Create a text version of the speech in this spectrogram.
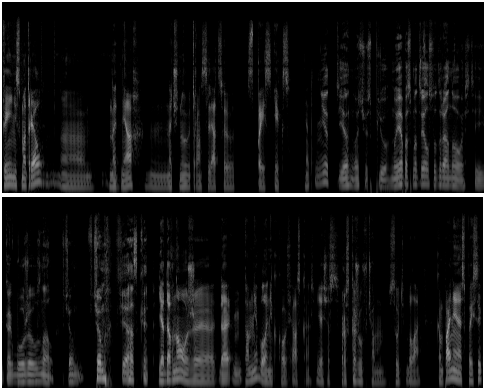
Ты не смотрел э, на днях ночную трансляцию SpaceX? Нет? Нет, я ночью сплю. Но я посмотрел с утра новости и как бы уже узнал, в чем, в чем фиаско. Я давно уже... Да, там не было никакого фиаско. Я сейчас расскажу, в чем суть была. Компания SpaceX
